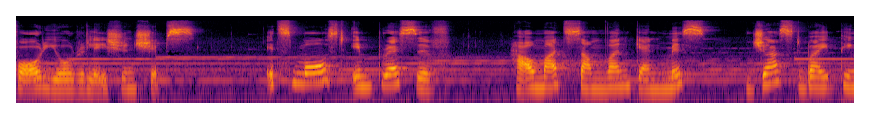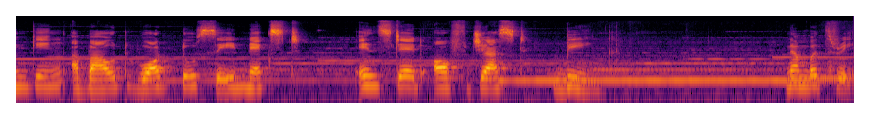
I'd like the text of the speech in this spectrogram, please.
for your relationships. It's most impressive how much someone can miss just by thinking about what to say next instead of just being. Number three,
